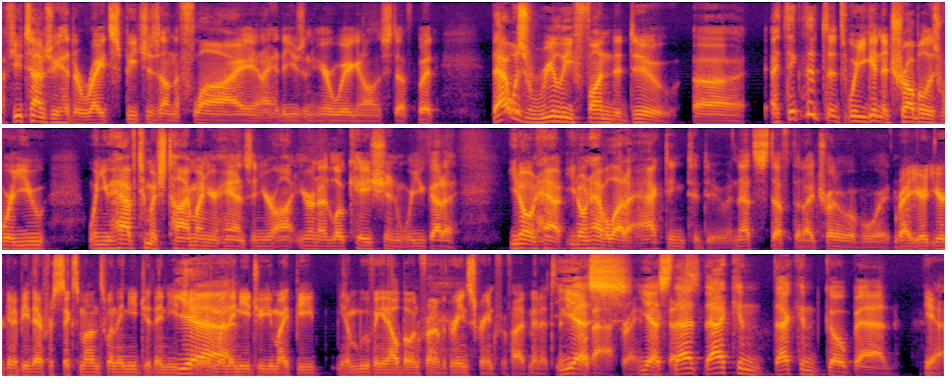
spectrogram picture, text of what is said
a few times we had to write speeches on the fly, and I had to use an earwig and all this stuff. But that was really fun to do. Uh, I think that, that where you get into trouble is where you, when you have too much time on your hands and you're on, you're in a location where you gotta, you don't have you don't have a lot of acting to do, and that's stuff that I try to avoid. Right, you're, you're going to be there for six months. When they need you, they need you. Yeah. And when they need you, you might be, you know, moving an elbow in front of a green screen for five minutes. Then Yes, you back, right? yes, Like that that can that can go bad yeah,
